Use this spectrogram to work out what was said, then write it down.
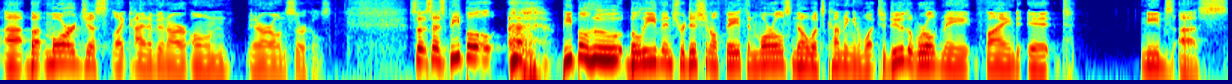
uh, but more just like kind of in our own in our own circles. So it says people people who believe in traditional faith and morals know what's coming and what to do. The world may find it needs us.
